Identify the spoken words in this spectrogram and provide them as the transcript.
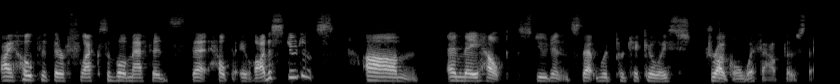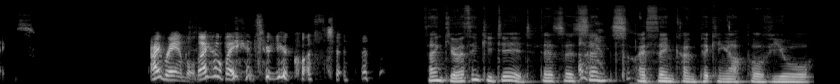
I hope that they're flexible methods that help a lot of students um, and may help students that would particularly struggle without those things. I rambled. I hope I answered your question. Thank you. I think you did. There's a sense I think I'm picking up of your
